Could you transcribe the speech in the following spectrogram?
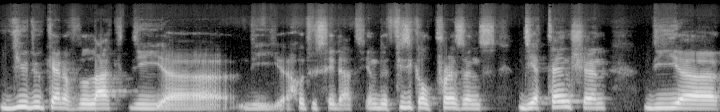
you do kind of lack the uh, the how to say that in the physical presence, the attention, the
